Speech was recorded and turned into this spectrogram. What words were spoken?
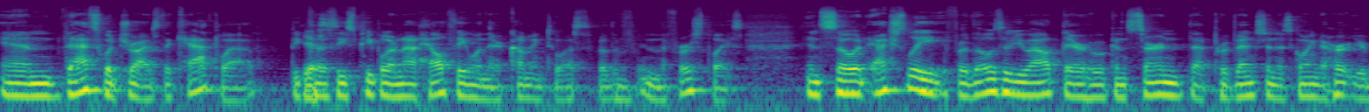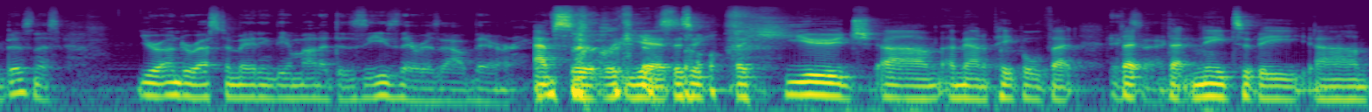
and that's what drives the cath lab because Yes. these people are not healthy when they're coming to us for the, mm-hmm. in the first place. And so it actually, for those of you out there who are concerned that prevention is going to hurt your business, you're underestimating the amount of disease there is out there. And so- Absolutely, yeah. There's so- a, a huge um, amount of people that that, Exactly. that need to be um,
